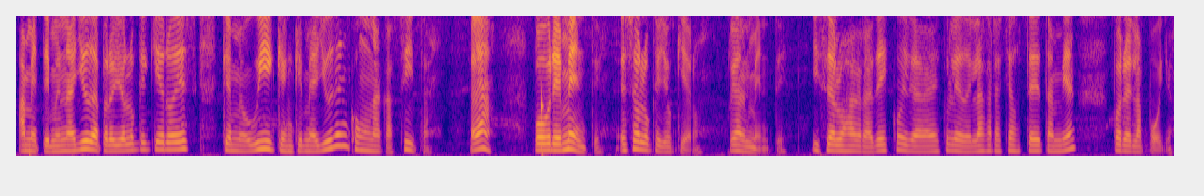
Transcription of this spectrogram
a meterme una ayuda, pero yo lo que quiero es que me ubiquen, que me ayuden con una casita, ¿verdad? Pobremente, eso es lo que yo quiero, realmente. Y se los agradezco y le agradezco y le doy las gracias a ustedes también por el apoyo.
